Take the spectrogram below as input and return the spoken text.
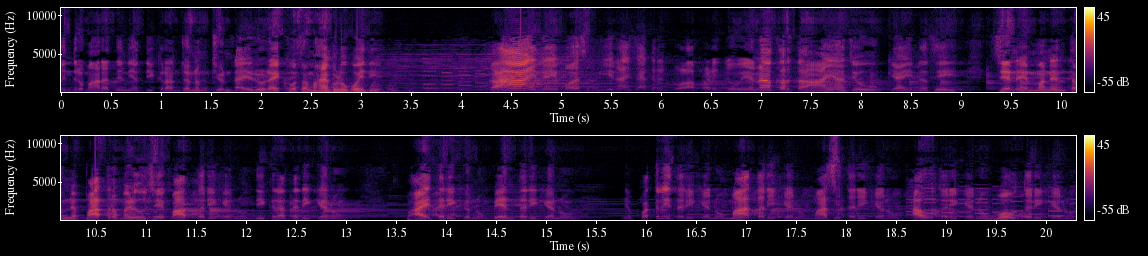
ઇન્દ્ર મહારાજ ને ત્યાં દીકરાનો જન્મ થયો ડાયરો રાખ્યો. તમે સાંભળ્યું કોઈ દી? કાંઈ નહીં, બસ એ નાચ્યા કરે ડોળા પાડી જવું એના કરતા અહીંયા જેવું ક્યાંય નથી. જેને મને તમને પાત્ર મળ્યું છે, બાપ તરીકેનું, દીકરા તરીકેનું, ભાઈ તરીકેનું, બેન તરીકેનું પત્ની તરીકેનું, મા તરીકેનું, માસી તરીકેનું હાહુ તરીકેનું, વહુ તરીકેનું,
